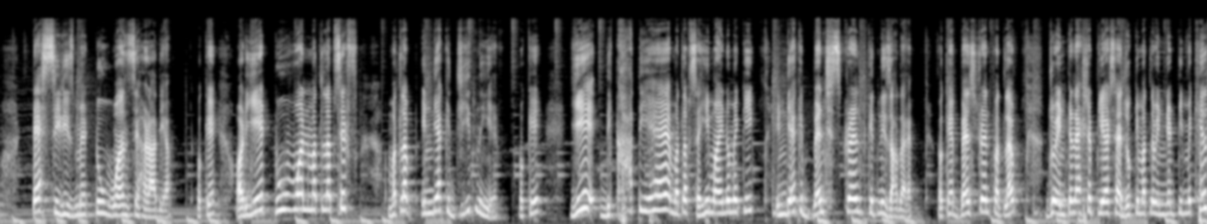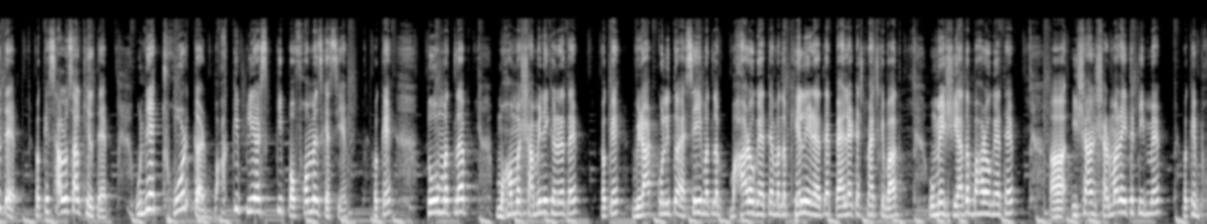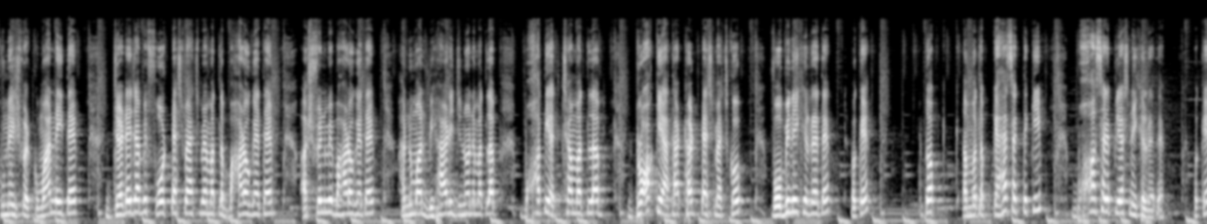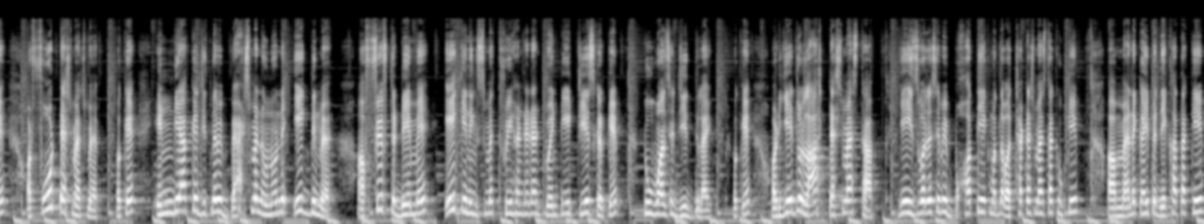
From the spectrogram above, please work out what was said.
टेस्ट सीरीज़ में टू वन से हरा दिया। ओके? और ये टू वन मतलब सिर्फ़ मतलब इंडिया की जीत नहीं है, ओके? ये दिखाती है मतलब सही मायनों में कि इंडिया की बेंच स्ट्रेंथ कितनी ज़्यादा है, ओके? बेंच स्ट्रेंथ मतलब जो इंटरनेशनल प्लेयर्स है, जो कि मतलब इंडियन टीम में खेलते हैं, ओके? सालों साल खेलते हैं, उन्हें छोड़कर बाकी प्लेयर्स की परफॉर्मेंस कैसी है, ओके? तो मतलब मोहम्मद शामी नहीं खेल रहे थे, ओके? विराट कोहली तो ऐसे ही मतलब बाहर हो गए थे मतलब खेल नहीं रहे थे, पहले टेस्ट मैच के बाद। उमेश यादव बाहर हो गए थे। ईशान शर्मा नहीं थे टीम में। ओके, भुवनेश्वर कुमार नहीं थे। जडेजा भी फोर्थ टेस्ट मैच में मतलब बाहर हो गए थे। अश्विन भी बाहर हो गए थे। हनुमान बिहारी जिन्होंने मतलब बहुत ही अच्छा मतलब ड्रॉ किया था थर्ड टेस्ट मैच को, वो भी नहीं खेल रहे थे। ओके तो आप मतलब कह सकते कि बहुत सारे प्लेयर्स नहीं खेल रहे थे। ओके, और फोर्थ टेस्ट मैच में, ओके, इंडिया के जितने भी बैट्समैन हैं, उन्होंने एक दिन में फिफ्थ डे में एक इनिंग्स में 328 चेज करके टू वन से जीत दिलाई ओके और ये जो लास्ट टेस्ट मैच था ये इस वजह से भी बहुत ही एक मतलब अच्छा टेस्ट मैच था क्योंकि आ, मैंने कहीं पे देखा था कि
